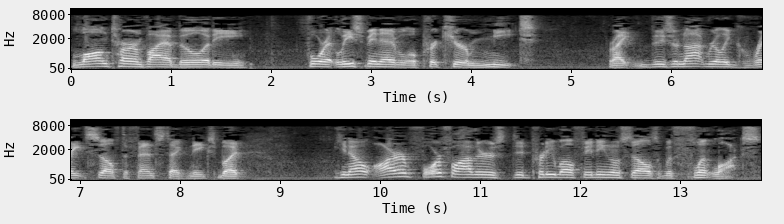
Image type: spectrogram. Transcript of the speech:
long term viability for at least being able to procure meat, right? These are not really great self defense techniques, but you know, our forefathers did pretty well feeding themselves with flintlocks,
